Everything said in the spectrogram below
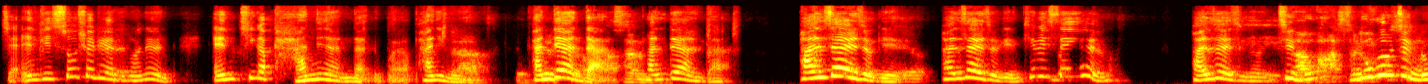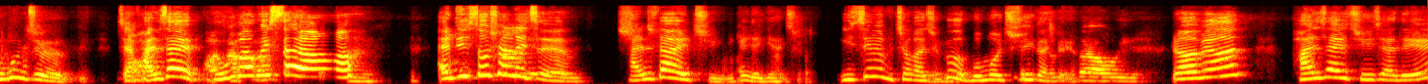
자, anti-social이라는 거는 anti가 반대한다는 거예요. 반이 뭐야? 반대한다. 반대한다. 반사회적인, 반사회적인. TV 쌤. 반사회적인. 지금 아, 녹, 맞아요. 녹음 중, 녹음 중. 자, 어? 반사회, 맞아요. 녹음하고 있어요. 소셜리즘. 반사회주의를 얘기하죠. 이즘을 붙여가지고 뭐뭐 주의가 돼요. 그러면 반사회주의자는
